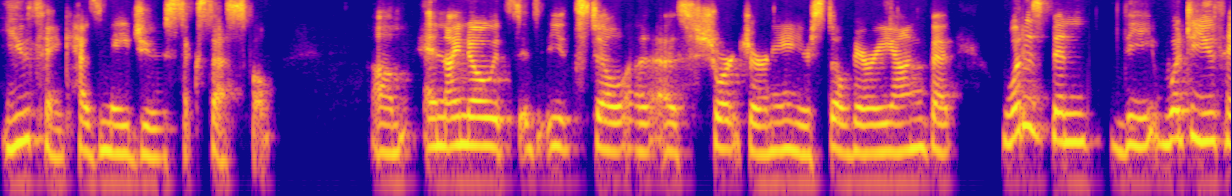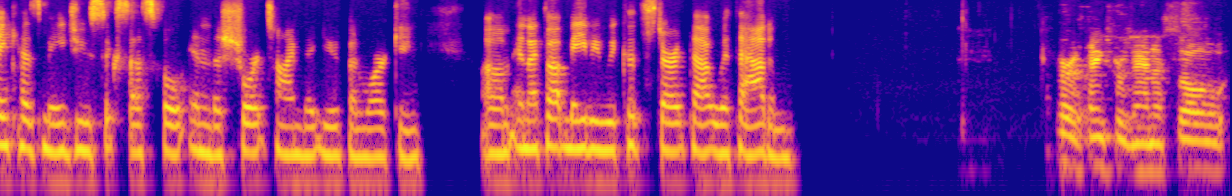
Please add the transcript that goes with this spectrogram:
you think has made you successful? Um, and I know it's it's, it's still a, a, short journey. You're still very young, but what has been the what do you think has made you successful in the short time that you've been working? Um, and I thought maybe we could start that with Adam. Sure. Thanks, Rosanna. So,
